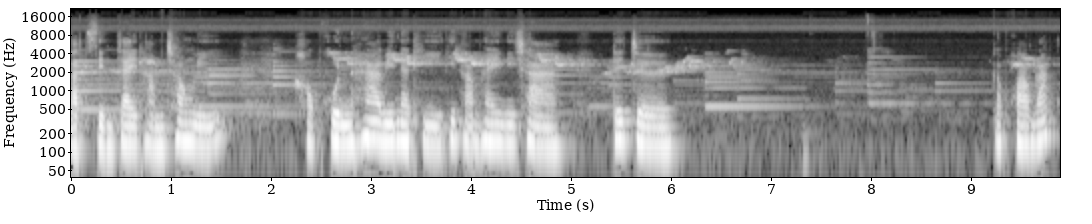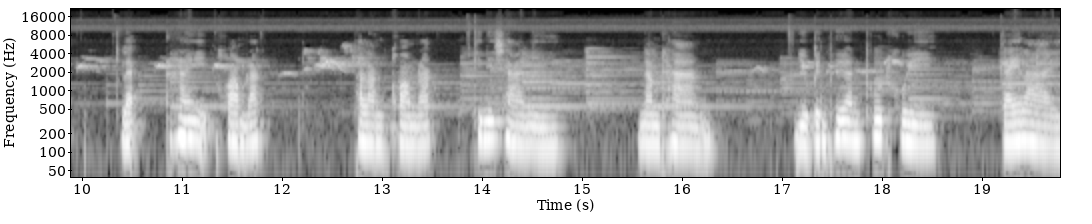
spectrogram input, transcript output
ตัดสินใจทำช่องนี้ ขอบคุณ 5 วินาทีที่ทำให้นิชาได้เจอ กับความรัก และให้ความรัก พลังความรักที่นิชามีนำทาง อยู่เป็นเพื่อนพูดคุย ไกด์ไลน์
